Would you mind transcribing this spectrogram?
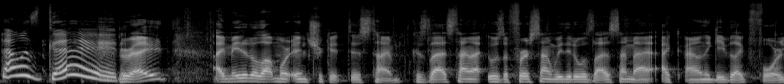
That was good. right? I made it a lot more intricate this time because last time I, it was the first time we did it was last time I, I, I only gave you like four,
